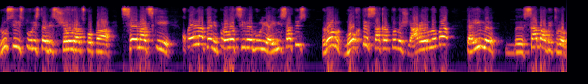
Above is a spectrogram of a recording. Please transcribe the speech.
რუსიის ტურისტების შეურაცხყოფა, ცემაც კი ყველაფერი პროვოცირებულია იმისათვის, რომ მოხდეს საქართველოსი არეულობა და იმ საბაბით რომ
